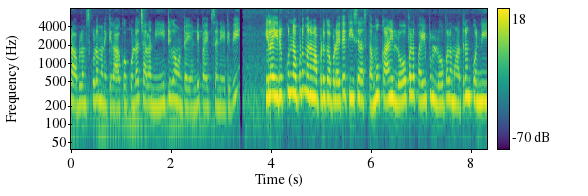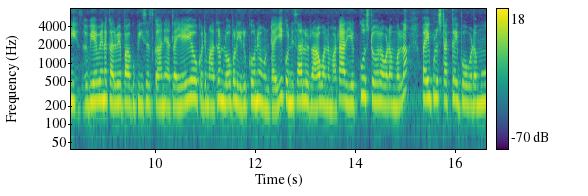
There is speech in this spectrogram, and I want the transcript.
ప్రాబ్లమ్స్ కూడా మనకి రాకోకుండా చాలా నీట్గా ఉంటాయండి పైప్స్ అనేటివి. ఇలా ఇరుక్కున్నప్పుడు మనం అప్పటికప్పుడు అయితే తీసేస్తాము. కానీ లోపల పైపులు లోపల మాత్రం కొన్ని ఏవైనా కరివేపాకు పీసెస్ కానీ అట్లా ఏయో ఒకటి మాత్రం లోపల ఇరుక్కొనే ఉంటాయి. కొన్నిసార్లు రావు అనమాట అది ఎక్కువ స్టోర్ అవ్వడం వల్ల పైపులు స్టక్ అయిపోవడము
